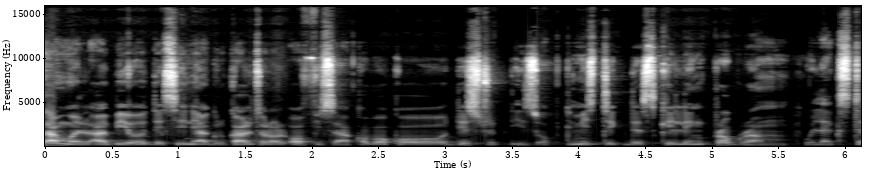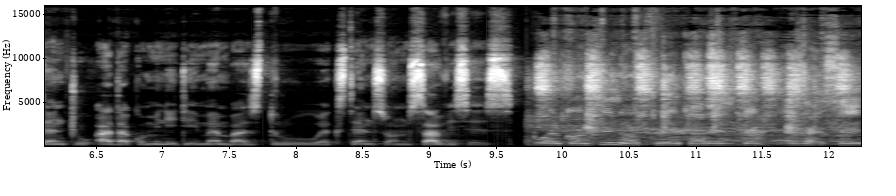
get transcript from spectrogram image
Samuel Abio, the Senior Agricultural Officer, Koboko District, is optimistic the skilling program will extend to other community members through extension services. We'll continue to encourage them. As I said,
